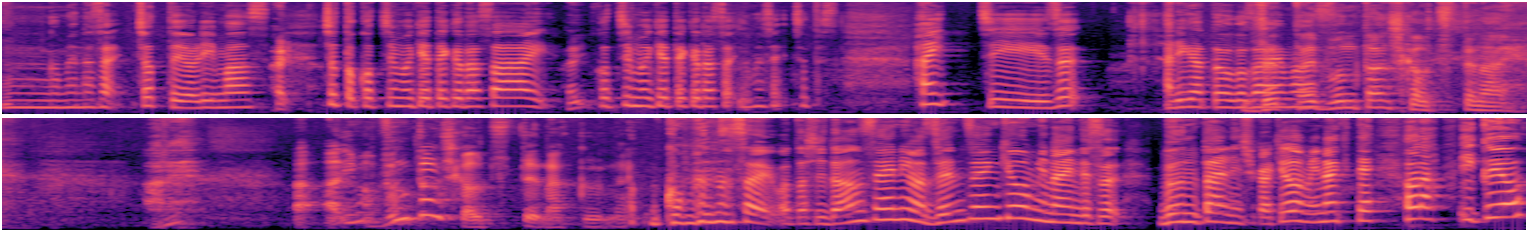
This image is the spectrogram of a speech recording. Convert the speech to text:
うんごめんなさい。ちょっと寄ります、はい。ちょっとこっち向けてください、はい。こっち向けてください。ごめんなさい。ちょっとはいチーズ。ありがとうござい絶対ます分担しか映ってない。あれ？ああ今分担しか映ってなくない？ごめんなさい。私男性には全然興味ないんです。分担にしか興味なくて。ほら行くよ。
